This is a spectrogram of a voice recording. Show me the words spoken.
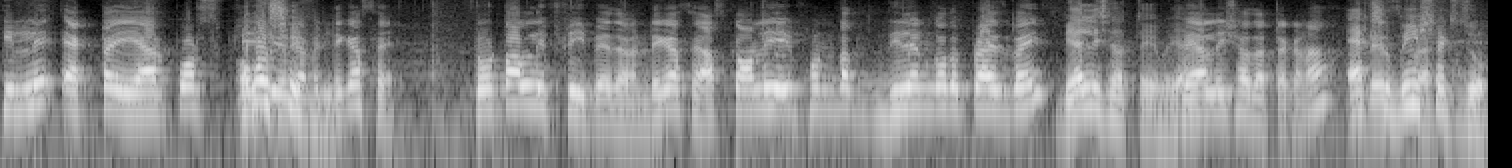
কিনলে একটা এয়ারপডস অবশ্যই free। ঠিক আছে? টোটালি ফ্রি পেয়ে যাবেন ঠিক আছে? আজকে অনলি এই ফোনটা দিলেন কত প্রাইস ভাই? 42000 টাকা ভাই বিয়াল্লিশ হাজার টাকা না? 120 Best price। একজোড়।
